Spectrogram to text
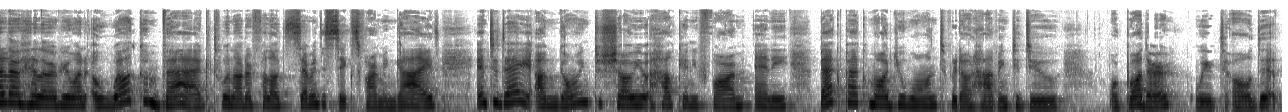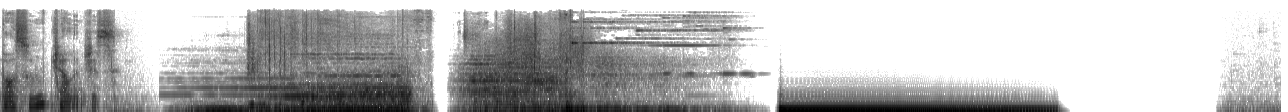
Hello, hello everyone, welcome back to another Fallout 76 farming guide and today I'm going to show you how can you farm any backpack mod you want without having to do or bother with all the possum challenges.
